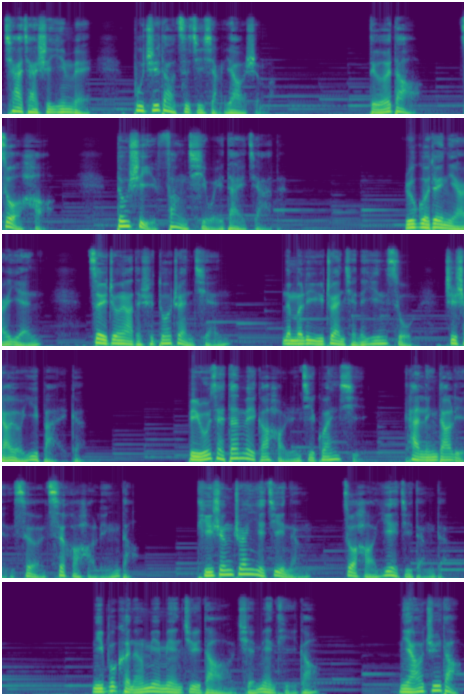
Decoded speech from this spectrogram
恰恰是因为不知道自己想要什么。得到，做好。都是以放弃为代价的。如果对你而言，最重要的是多赚钱，那么利于赚钱的因素至少有一百个。比如在单位搞好人际关系，看领导脸色伺候好领导，提升专业技能，做好业绩等等。你不可能面面俱到，全面提高。你要知道，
